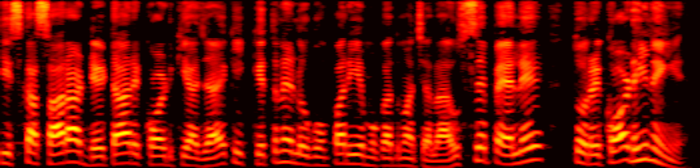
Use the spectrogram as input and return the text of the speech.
कि इसका सारा डेटा रिकॉर्ड किया जाए कि कितने लोगों पर यह मुकदमा चला है। उससे पहले तो रिकॉर्ड ही नहीं है।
